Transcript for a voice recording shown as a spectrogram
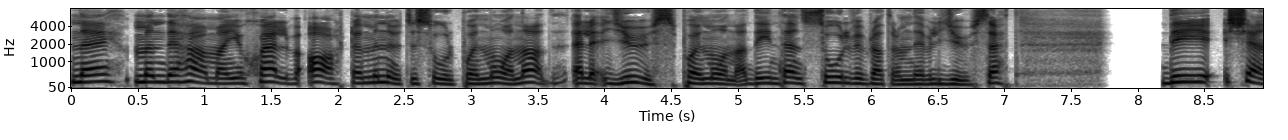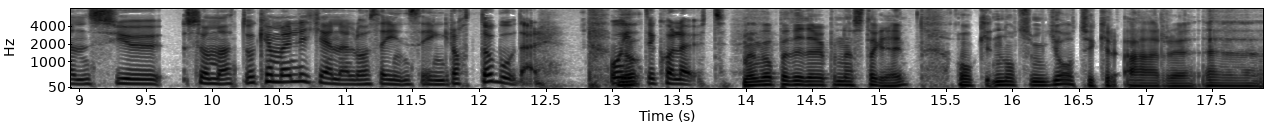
Nej, men det hör man ju själv. 18 minuter sol på en månad. Eller ljus på en månad. Det är inte ens sol vi pratar om, det är väl ljuset. Det känns ju som att då kan man lika gärna låsa in sig i en grotta och bo där. Och Ja. inte kolla ut. Men vi hoppar vidare på nästa grej. Och något som jag tycker är eh,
